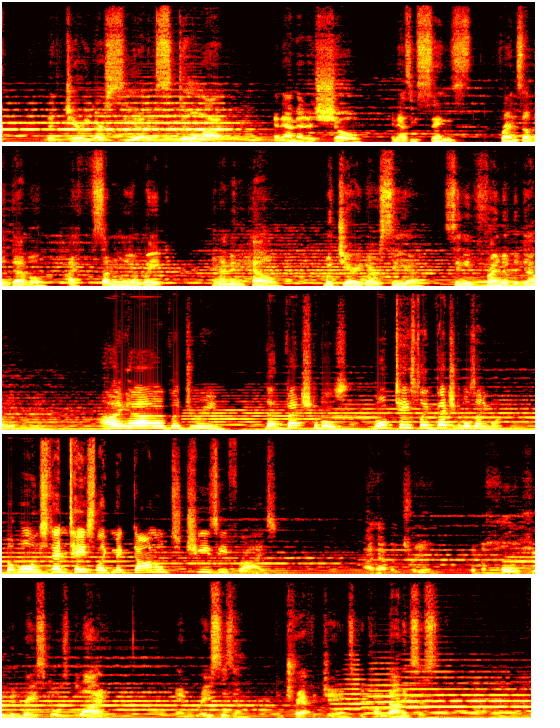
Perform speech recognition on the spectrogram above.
that Jerry Garcia is still alive, and I'm at his show, and as he sings Friends of the Devil, I suddenly awake, and I'm in hell with Jerry Garcia singing Friend of the Devil. I have a dream that vegetables won't taste like vegetables anymore, but will instead taste like McDonald's cheesy fries. I have a dream that the whole human race goes blind, and racism and traffic jams become non existent.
